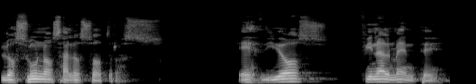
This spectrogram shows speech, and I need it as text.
los unos a los otros. Es Dios finalmente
